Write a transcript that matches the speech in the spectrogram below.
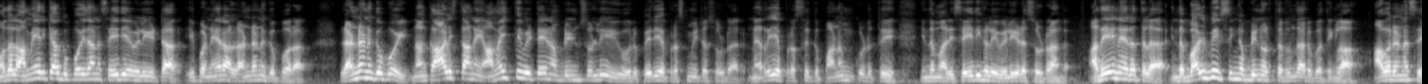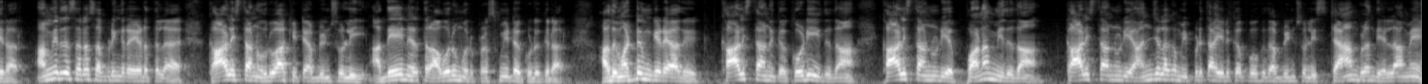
முதல்ல அமெரிக்காவுக்கு போய் தானே செய்தியை வெளியிட்டார். இப்போ நேராக லண்டனுக்கு போகிறார் லண்டனுக்கு போய் நான் காலிஸ்தானை அமைத்து விட்டேன் அப்படின்னு சொல்லி ஒரு பெரிய ப்ரெஸ் மீட்டை சொல்கிறார் நிறைய ப்ரெஸ்ஸுக்கு பணம் கொடுத்து இந்த மாதிரி செய்திகளை வெளியிட சொல்றாங்க. அதே நேரத்தில் இந்த பல்பீர் சிங் அப்படின்னு ஒருத்தர் இருந்தார் பாத்தீங்களா? அவர் என்ன செய்றார்? அமிர்தசரஸ் அப்படிங்கிற இடத்துல காலிஸ்தான் உருவாக்கிட்டேன் அப்படின்னு சொல்லி அதே நேரத்தில் அவரும் ஒரு பிரஸ் மீட்டை கொடுக்கிறார். அது மட்டும் கிடையாது காலிஸ்தானுக்கு கொடி இதுதான். காலிஸ்தானுடைய பணம் இதுதான். காலிஸ்தானுடைய அஞ்சலகம் இப்படித்தான் இருக்க போகுது அப்படின்னு சொல்லி ஸ்டாம்ப்ல இருந்து எல்லாமே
